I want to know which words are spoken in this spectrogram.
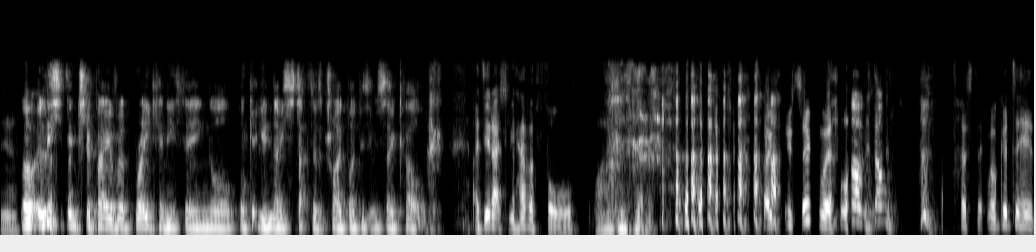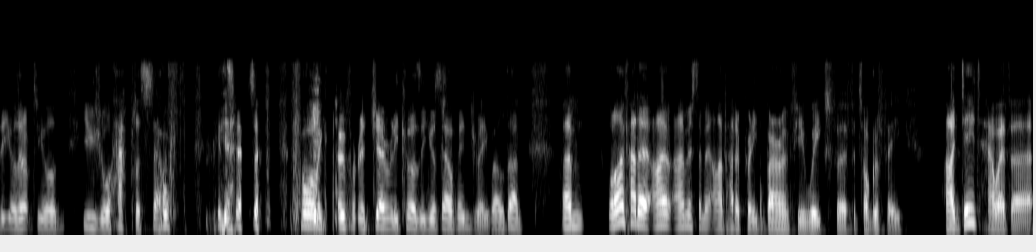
Yeah. Well, at least you didn't trip over, break anything, or, or get your nose stuck to the tripod because it was so cold. I did actually have a fall while I was too soon, Will. Oh, don't. Fantastic. Well, good to hear that you're up to your usual hapless self in yeah. terms of falling over and generally causing yourself injury. Well done. Um, well, I've had a, I, I must admit, I've had a pretty barren few weeks for photography. I did, however,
